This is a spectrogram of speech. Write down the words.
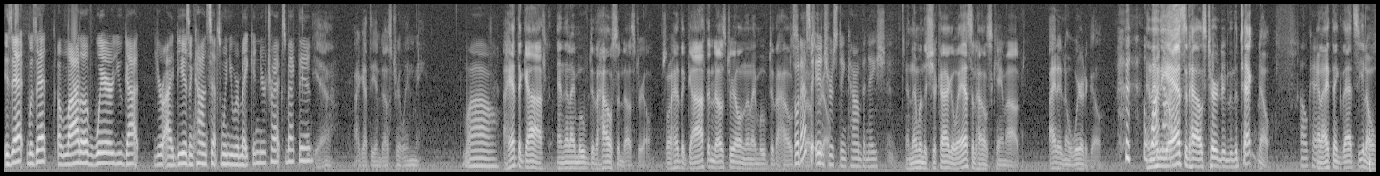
Is that was that a lot of where you got your ideas and concepts when you were making your tracks back then? Yeah. I got the industrial in me. Wow. I had the goth, and then I moved to the house industrial. So I had the goth industrial, and then I moved to the house. Oh, that's an interesting combination. And then when the Chicago Acid House came out, I didn't know where to go. And then the? Acid House turned into the techno. Okay. And I think that's, you know,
